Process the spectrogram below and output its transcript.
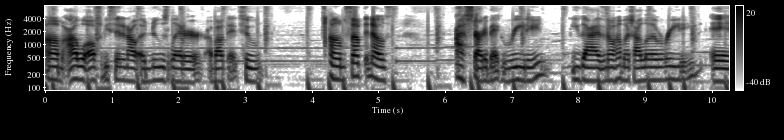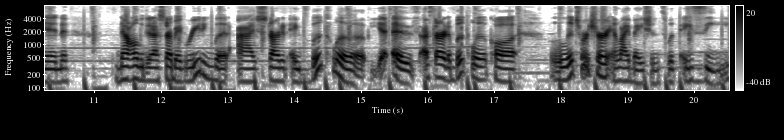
Um, I will also be sending out a newsletter about that too. Um, something else, I started back reading you guys know how much I love reading. And not only did I start back reading, but I started a book club. Yes, I started a book club called Literature and Libations with a Z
